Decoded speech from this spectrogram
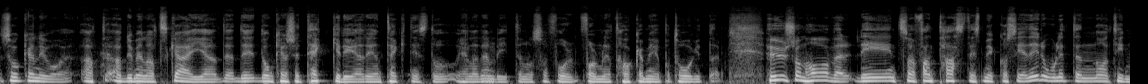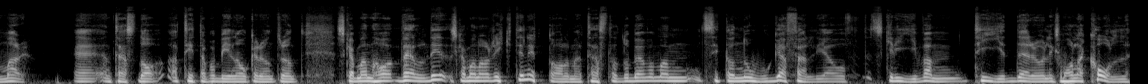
så kan det vara. Att, att du menar att Sky, ja, de, de, de kanske täcker det rent tekniskt och hela den mm. biten och så får Formel 1 haka med på tåget där. Hur som haver, det är inte så fantastiskt mycket att se. Det är roligt en, några timmar eh, en testdag att titta på bilen och åka runt. runt. Ska, man ha väldigt, ska man ha riktig nytta av de här testerna då behöver man sitta och noga följa och skriva tider och liksom hålla koll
